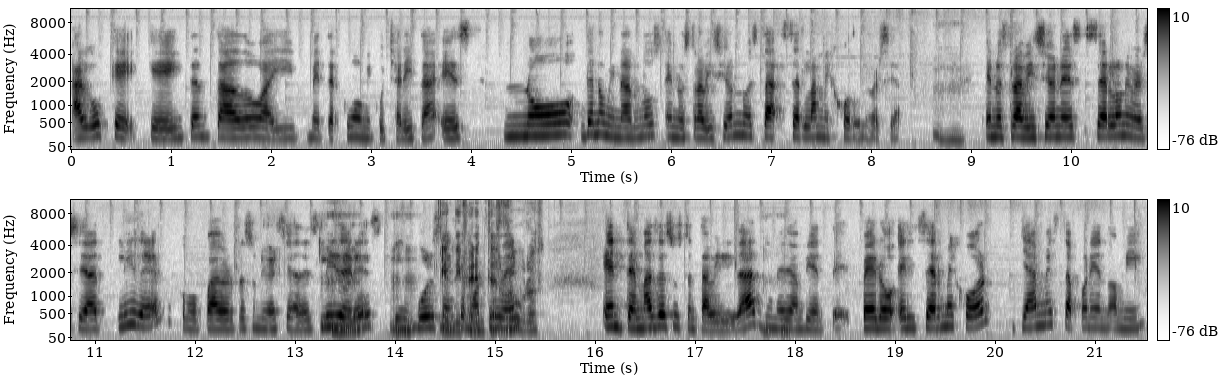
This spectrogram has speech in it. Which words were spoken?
algo que, he intentado ahí meter como mi cucharita es no denominarnos, en nuestra visión no está ser la mejor universidad. En nuestra visión es ser la universidad líder, como puede haber otras universidades líderes que impulsen, que motiven en temas de sustentabilidad y medio ambiente. Pero el ser mejor ya me está poniendo a mí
